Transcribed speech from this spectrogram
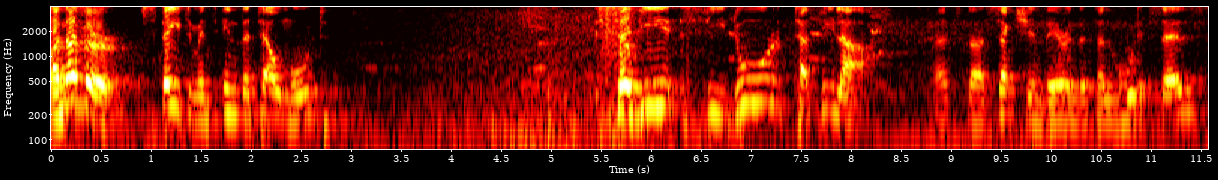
Another statement in the Talmud Sadi Sidur Tafila. That's the section there in the Talmud. It says,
